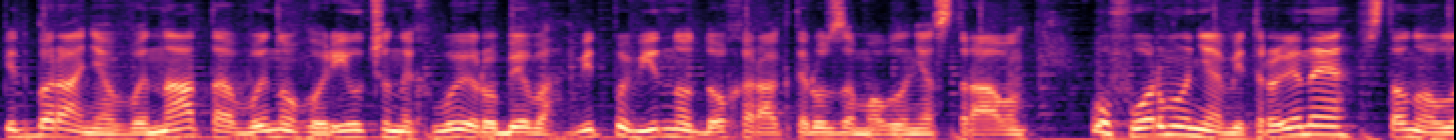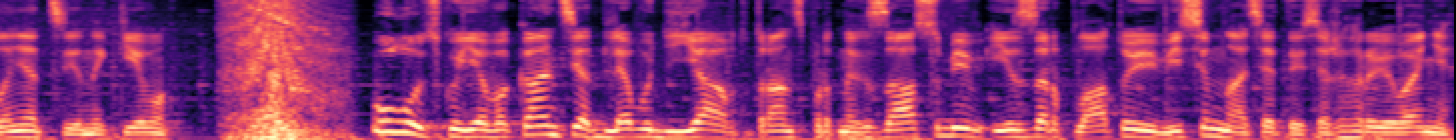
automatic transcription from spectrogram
підбирання вина та виногорілчених виробів відповідно до характеру замовлення страв, оформлення вітрини, встановлення цінників. У Луцьку є вакансія для водія автотранспортних засобів із зарплатою 18 тисяч гривень.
